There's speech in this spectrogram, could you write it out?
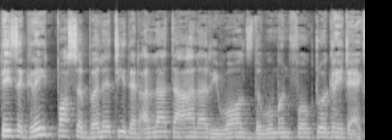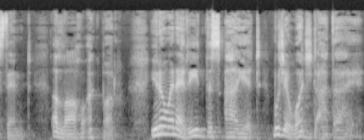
there's a great possibility that Allah Ta'ala rewards the woman folk to a greater extent. Allahu Akbar. You know, when I read this ayat, mujhe wajd aata hai.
